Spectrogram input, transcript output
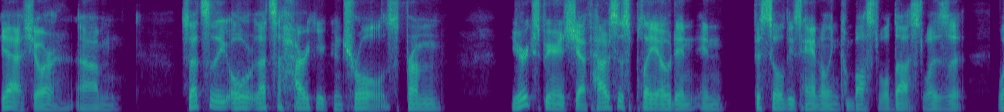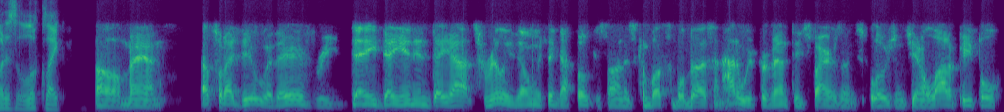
Yeah, sure. Um, so that's the that's the hierarchy of controls. From your experience, Jeff, how does this play out in in facilities handling combustible dust? What is it? What does it look like? Oh man, that's what I deal with every day, day in and day out. It's really the only thing I focus on is combustible dust and how do we prevent these fires and explosions. You know, a lot of people,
